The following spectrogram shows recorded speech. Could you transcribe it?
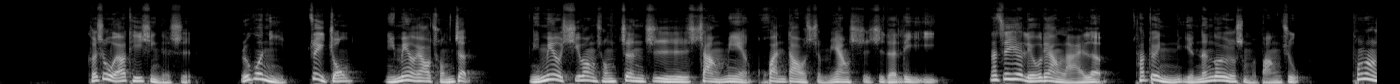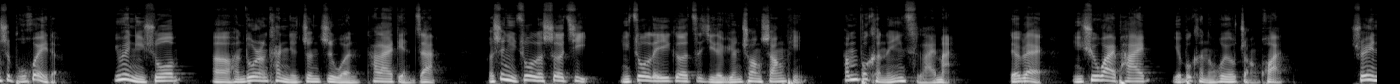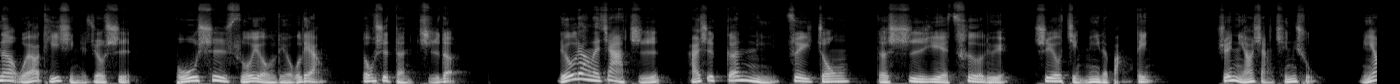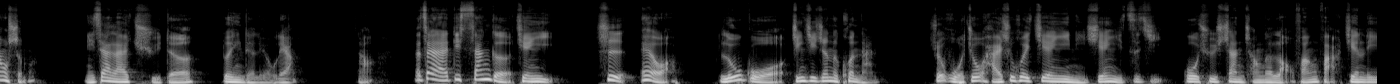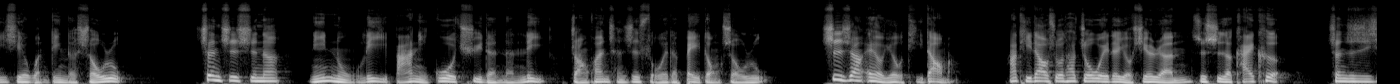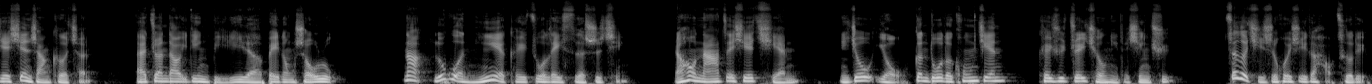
可是我要提醒的是，如果你最终你没有要从政，你没有希望从政治上面换到什么样实质的利益，那这些流量来了，它对你也能够有什么帮助？通常是不会的，因为你说，呃，很多人看你的政治文，他来点赞，可是你做了设计，你做了一个自己的原创商品，他们不可能因此来买，对不对？你去外拍也不可能会有转换，所以呢，我要提醒的就是。不是所有流量都是等值的，流量的价值还是跟你最终的事业策略是有紧密的绑定，所以你要想清楚你要什么，你再来取得对应的流量。好，那再来第三个建议是，L 啊，如果经济真的困难，所以我就还是会建议你先以自己过去擅长的老方法建立一些稳定的收入，甚至是呢。你努力把你过去的能力转换成是所谓的被动收入。事实上，L 也有提到嘛，他提到说他周围的有些人是试着开课，甚至是一些线上课程，来赚到一定比例的被动收入。那如果你也可以做类似的事情，然后拿这些钱，你就有更多的空间可以去追求你的兴趣。这个其实会是一个好策略。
